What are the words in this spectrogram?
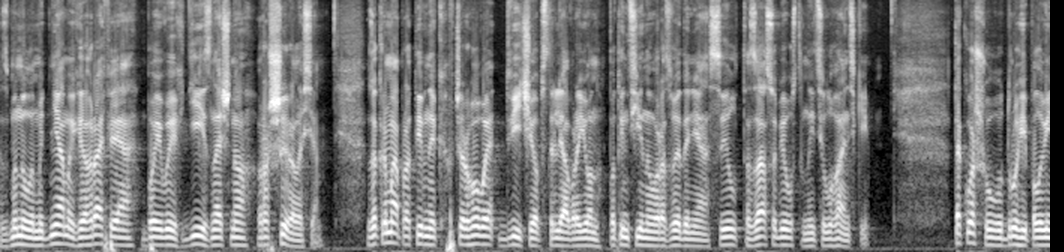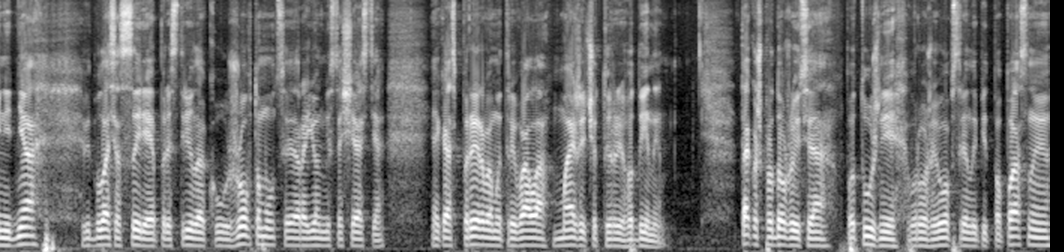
з минулими днями, географія бойових дій значно розширилася. Зокрема, противник вчергове двічі обстріляв район потенційного розведення сил та засобів у станиці Луганській. Також у другій половині дня відбулася серія перестрілок у жовтому, це район міста щастя, яка з перервами тривала майже 4 години. Також продовжуються потужні ворожі обстріли під Попасною.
